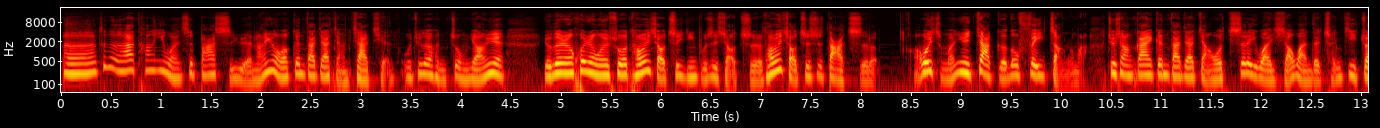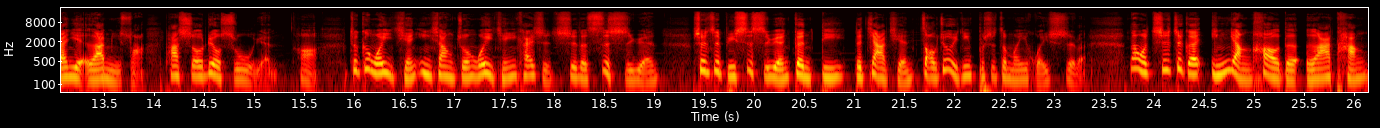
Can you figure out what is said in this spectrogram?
呃，这个鹅汤一碗是八十元啦，因为我要跟大家讲价钱，我觉得很重要，因为有的人会认为说台湾小吃已经不是小吃了，台湾小吃是大吃了啊？为什么？因为价格都飞涨了嘛。就像刚才跟大家讲，我吃了一碗小碗的成绩专业鹅阿米刷，他收六十五元。哈，这跟我以前印象中，我以前一开始吃的四十元，甚至比四十元更低的价钱，早就已经不是这么一回事了。那我吃这个营养号的鹅啊汤，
